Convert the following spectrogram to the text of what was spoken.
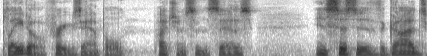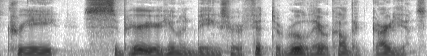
Plato, for example, Hutchinson says, insisted that the gods create superior human beings who are fit to rule. They were called the guardians.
